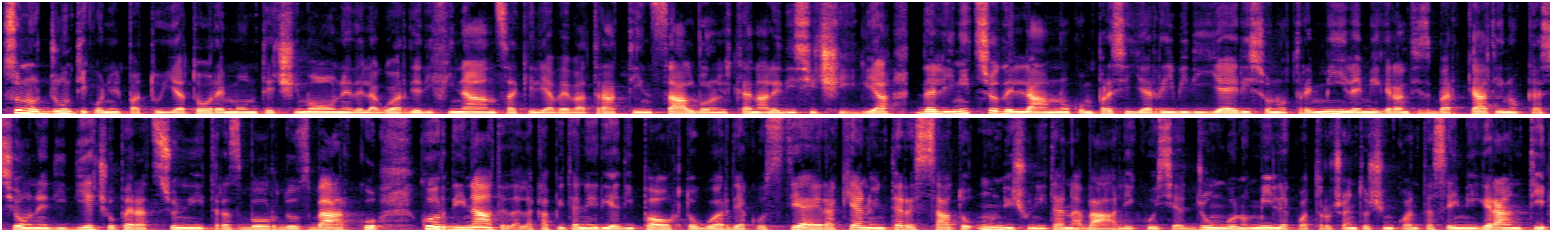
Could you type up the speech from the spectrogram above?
sono giunti con il pattugliatore Montecimone della Guardia di Finanza che li aveva tratti in salvo nel canale di Sicilia. Dall'inizio dell'anno, compresi gli arrivi di ieri, sono 3.000 migranti sbarcati in occasione di 10 operazioni di trasbordo sbarco coordinate dalla Capitaneria di Porto, Guardia Costiera, che hanno interessato 11 unità navali, cui si aggiungono 1.000 1.456 migranti,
